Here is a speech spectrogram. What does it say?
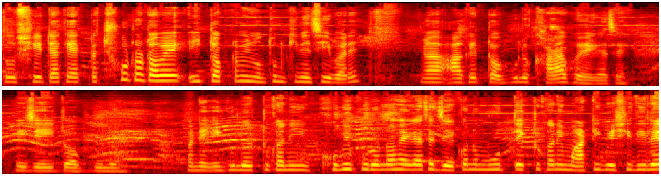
তো সেটাকে একটা ছোট টবে, এই টবটা আমি নতুন কিনেছি এবারে। আগের টপগুলো খারাপ হয়ে গেছে। এই যে এই টবগুলো মানে এগুলো একটুখানি খুবই পুরনো হয়ে গেছে যে কোনো মুহূর্তে একটুখানি মাটি বেশি দিলে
